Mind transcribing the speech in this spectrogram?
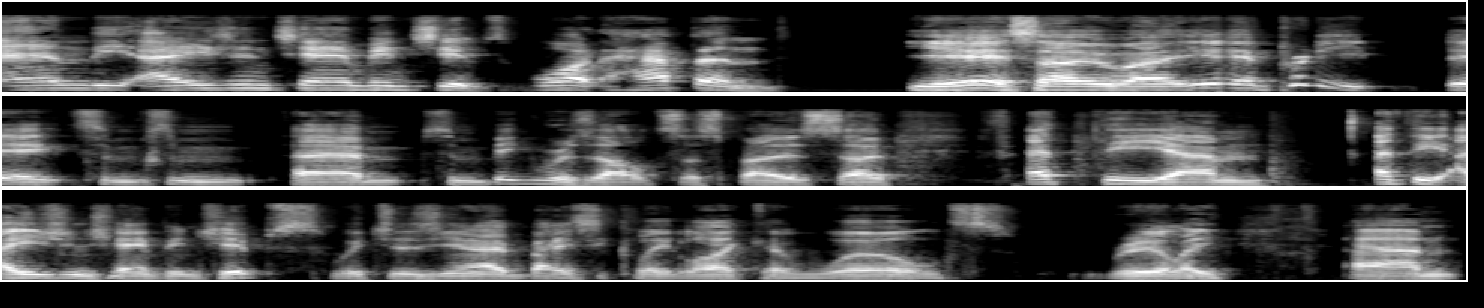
and the Asian Championships. What happened? Yeah, so, uh, yeah, pretty. Yeah, some some um, some big results, I suppose. So at the um, at the Asian Championships, which is you know basically like a world's really, um,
